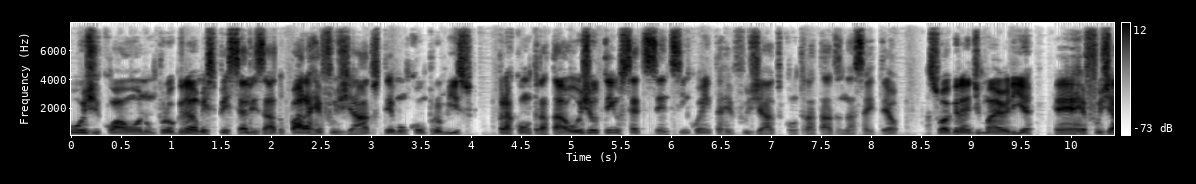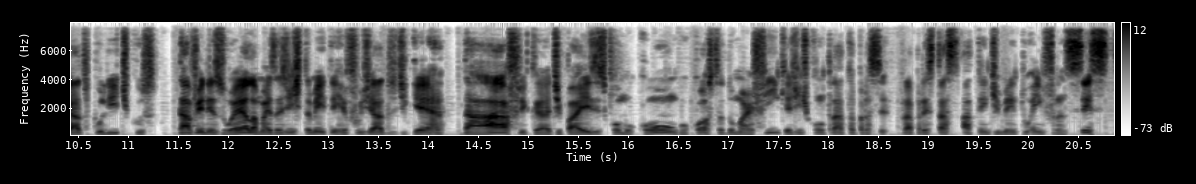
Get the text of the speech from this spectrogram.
hoje com a ONU um programa especializado para refugiados, temos um compromisso para contratar. Hoje eu tenho 750 refugiados contratados na Saitel, a sua grande maioria é refugiados políticos da Venezuela, mas a gente também tem refugiados de guerra da África, de países como Congo, Costa do Marfim, que a gente contrata para prestar atendimento em francês.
